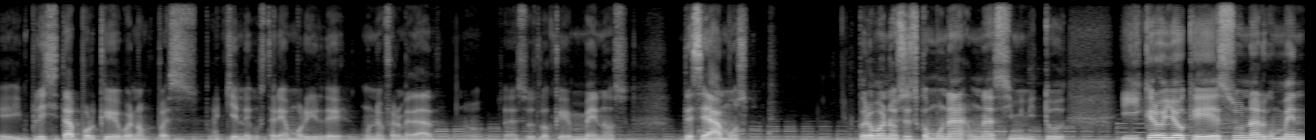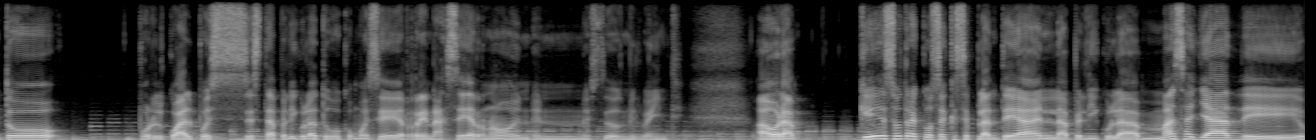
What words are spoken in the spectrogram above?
eh, implícita, porque bueno, pues a quién le gustaría morir de una enfermedad, eso es lo que menos deseamos. Pero bueno, eso es como una, una similitud y creo yo que es un argumento por el cual pues esta película tuvo como ese renacer, ¿no? En, en este 2020. Ahora, ¿qué es otra cosa que se plantea en la película? Más allá de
